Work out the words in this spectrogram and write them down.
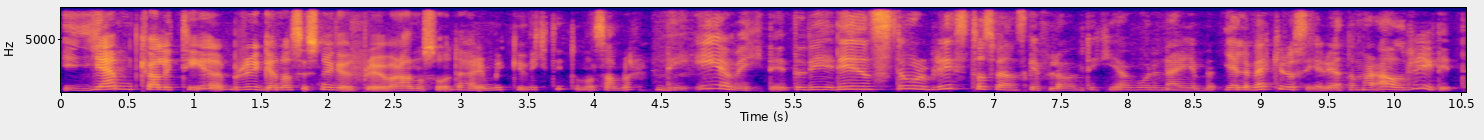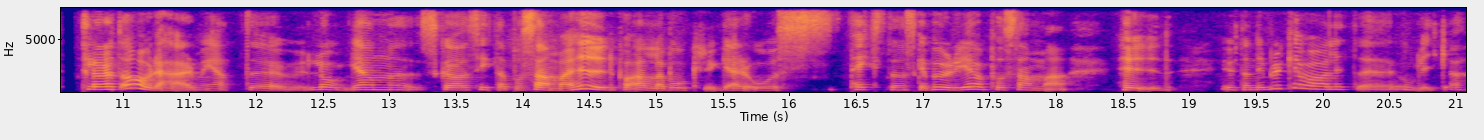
I jämn kvalitet, ryggarna ser snygga ut bredvid varandra och så. Det här är mycket viktigt om man samlar. Det är viktigt och det, det är en stor brist hos svenska förlag tycker jag, både när det gäller böcker och serier, att de har aldrig riktigt klarat av det här med att eh, loggan ska sitta på samma höjd på alla bokryggar och texten ska börja på samma höjd. Utan det brukar vara lite olika.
